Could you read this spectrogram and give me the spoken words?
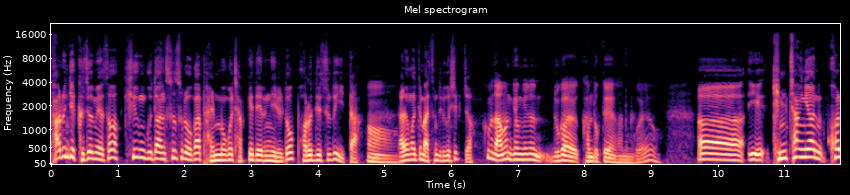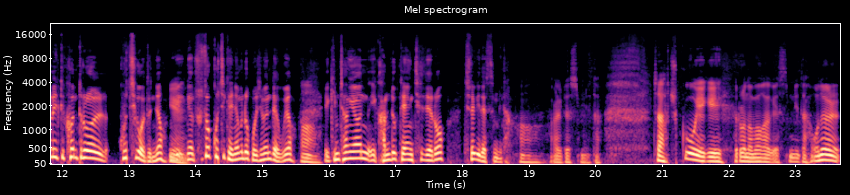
바로 이제 그 점에서 키움 구단 스스로가 발목을 잡게 되는 일도 벌어질 수도 있다. 어. 라는 걸좀 말씀드리고 싶죠. 그럼 남은 경기는 누가 감독 대행하는 거예요? 어, 이 김창현 quality control 코치거든요. 예. 그냥 수석 코치 개념으로 보시면 되고요. 어. 이 김창현 이 감독 대행 체제로 치르게 됐습니다. 어, 알겠습니다. 자, 축구 얘기로 넘어가겠습니다. 오늘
